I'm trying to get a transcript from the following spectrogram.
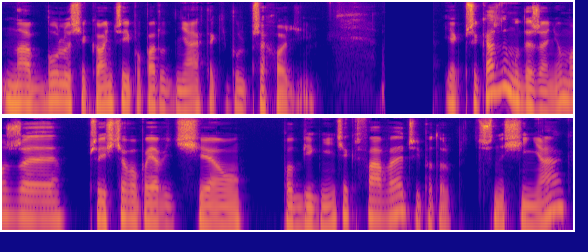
na bólu się kończy i po paru dniach taki ból przechodzi. Jak przy każdym uderzeniu może przejściowo pojawić się podbiegnięcie krwawe, czyli potoczny siniak.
